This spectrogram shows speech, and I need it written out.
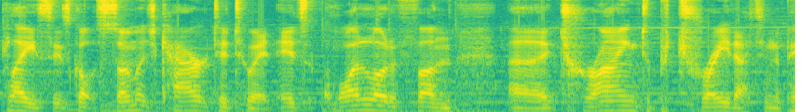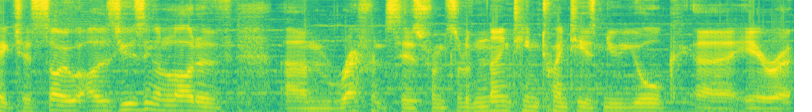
place. It's got so much character to it. It's quite a lot of fun uh, trying to portray that in the picture. So I was using a lot of um, references from sort of 1920s New York uh, era.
